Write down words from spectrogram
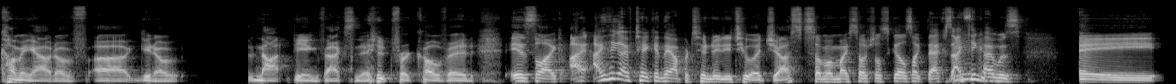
coming out of uh, you know, not being vaccinated for COVID is like I, I think I've taken the opportunity to adjust some of my social skills like that. Cause I think I was a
